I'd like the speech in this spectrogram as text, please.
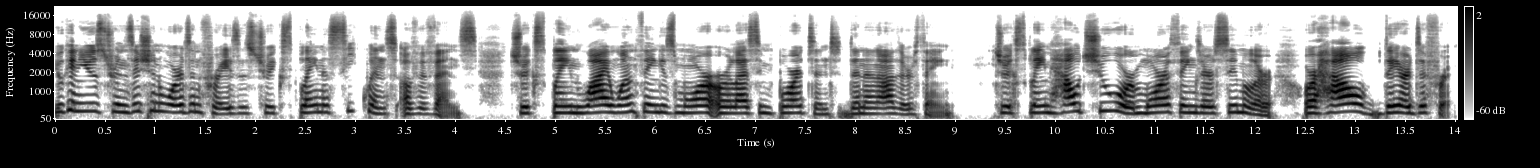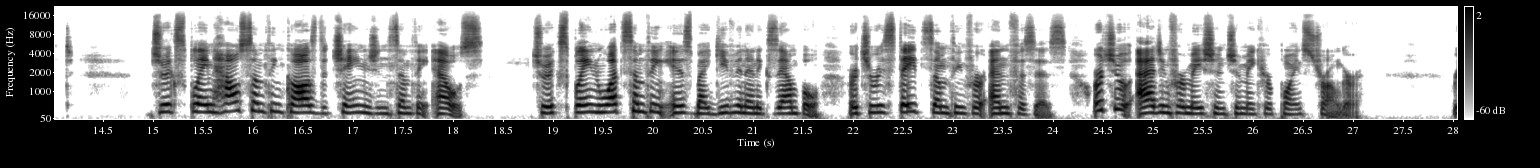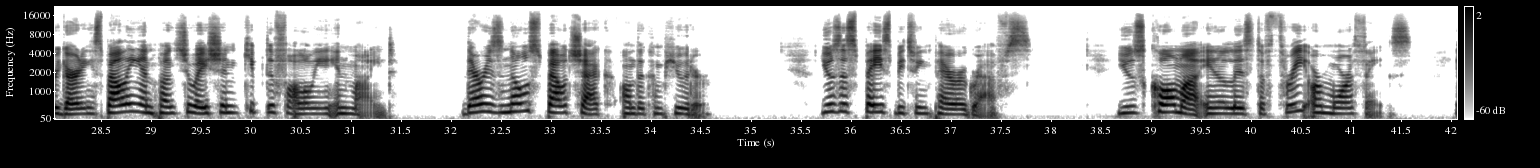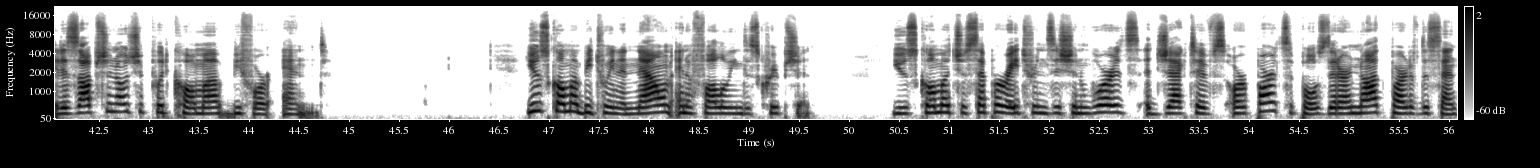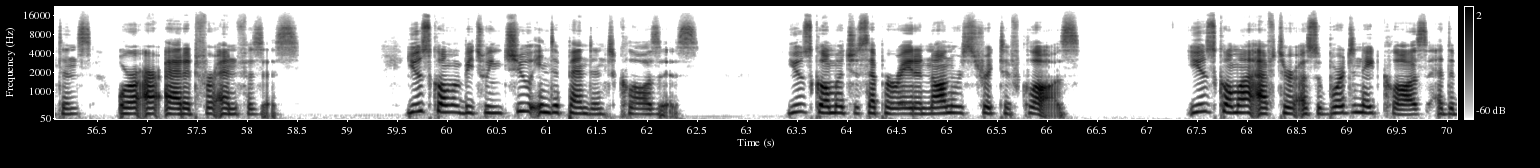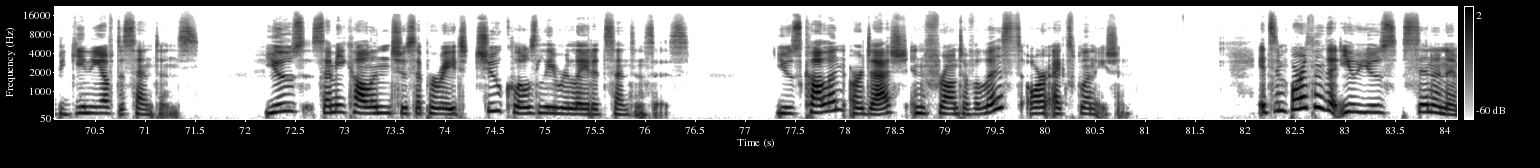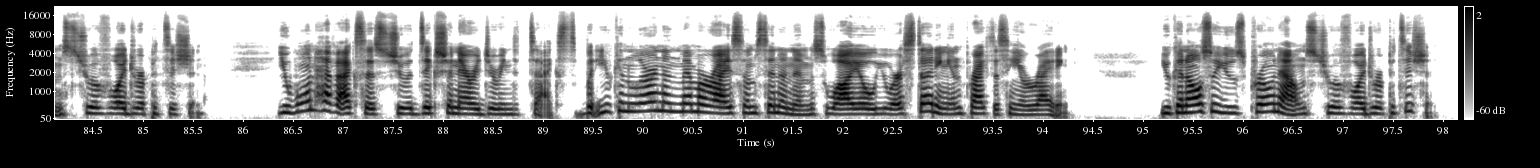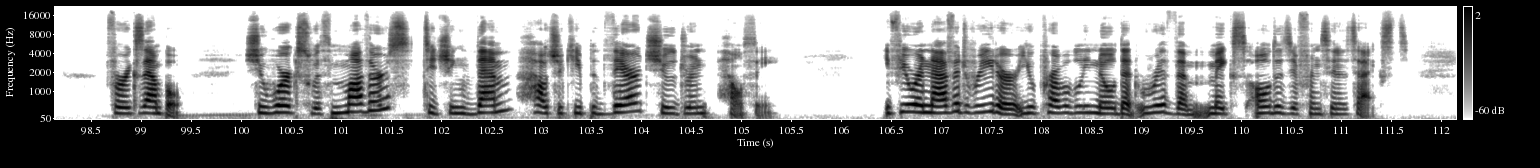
You can use transition words and phrases to explain a sequence of events, to explain why one thing is more or less important than another thing, to explain how two or more things are similar or how they are different to explain how something caused a change in something else, to explain what something is by giving an example, or to restate something for emphasis, or to add information to make your point stronger. Regarding spelling and punctuation, keep the following in mind. There is no spell check on the computer. Use a space between paragraphs. Use comma in a list of three or more things. It is optional to put comma before end. Use comma between a noun and a following description. Use comma to separate transition words, adjectives, or participles that are not part of the sentence or are added for emphasis. Use comma between two independent clauses. Use comma to separate a non restrictive clause. Use comma after a subordinate clause at the beginning of the sentence. Use semicolon to separate two closely related sentences. Use colon or dash in front of a list or explanation. It's important that you use synonyms to avoid repetition. You won't have access to a dictionary during the text, but you can learn and memorize some synonyms while you are studying and practicing your writing. You can also use pronouns to avoid repetition. For example, she works with mothers, teaching them how to keep their children healthy. If you're an avid reader, you probably know that rhythm makes all the difference in a text.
